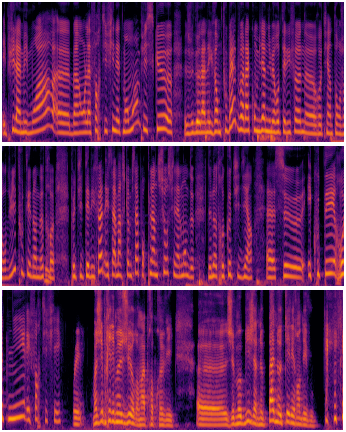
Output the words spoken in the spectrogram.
Et puis la mémoire, euh, ben, on la fortifie nettement moins, puisque, je vais donner un exemple tout bête, voilà combien de numéros de téléphone retient-on aujourd'hui. Tout est dans notre petit téléphone, et ça marche comme ça pour plein de choses finalement de, de notre quotidien. Se écouter, retenir et fortifier. Oui. Moi, j'ai pris des mesures dans ma propre vie. Euh, je m'oblige à ne pas noter les rendez-vous.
